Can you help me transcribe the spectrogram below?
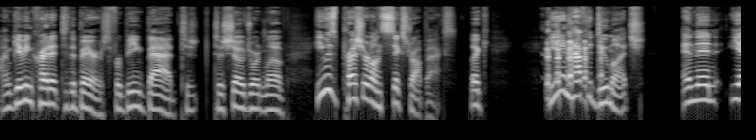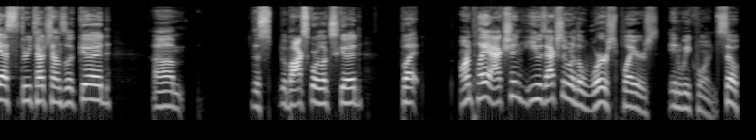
I'm giving credit to the Bears for being bad to, to show Jordan Love. He was pressured on six dropbacks. Like, he didn't have to do much. And then, yes, three touchdowns look good. Um, the, the box score looks good. But on play action, he was actually one of the worst players in week one. So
